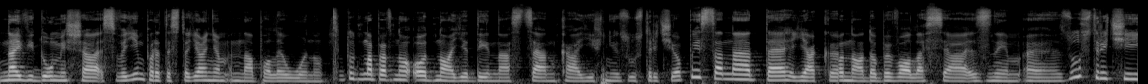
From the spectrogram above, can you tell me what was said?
найвідоміша своїм протистоянням Наполеону. Тут, напевно, одна єдина сценка їхньої зустрічі описана: те, як вона добивалася з ним зустрічі,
